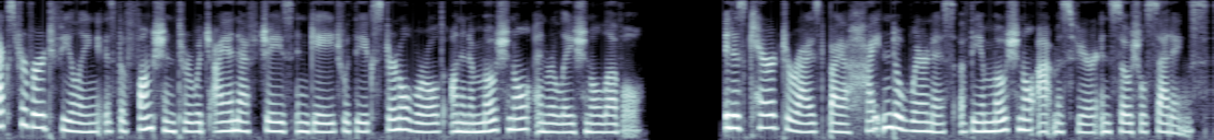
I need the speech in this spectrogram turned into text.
Extrovert feeling is the function through which INFJs engage with the external world on an emotional and relational level. It is characterized by a heightened awareness of the emotional atmosphere in social settings.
